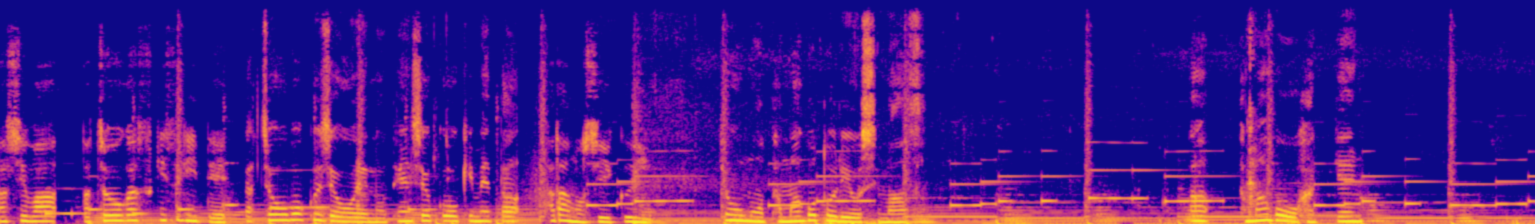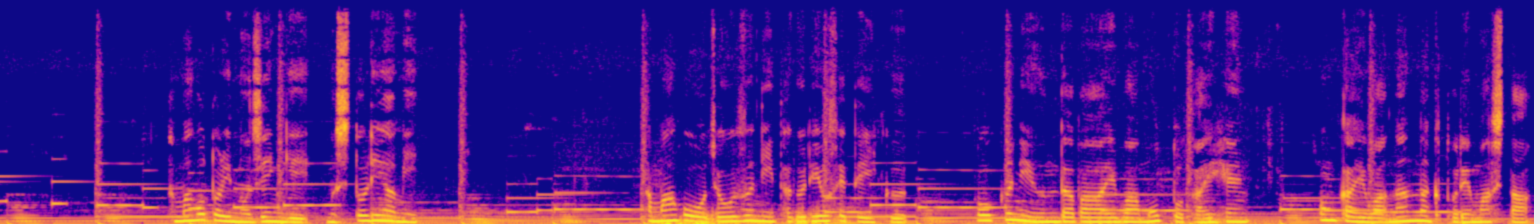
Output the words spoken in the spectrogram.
私はダチョウが好きすぎてダチョウ牧場への転職を決めた。ただの飼育員。今日も卵取りをします。あ卵を発見。卵取りの神器虫取り網。卵を上手に手繰り寄せていく。遠くに産んだ場合はもっと大変。今回は難なく取れました。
